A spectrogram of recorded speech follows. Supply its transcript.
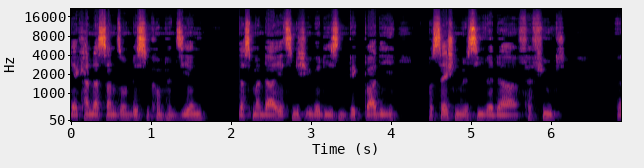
der kann das dann so ein bisschen kompensieren, dass man da jetzt nicht über diesen Big Body Possession Receiver da verfügt. Äh,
